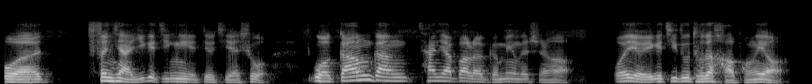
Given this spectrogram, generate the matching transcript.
我分享一个经历就结束。我刚刚参加暴乱革命的时候，我有一个基督徒的好朋友，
